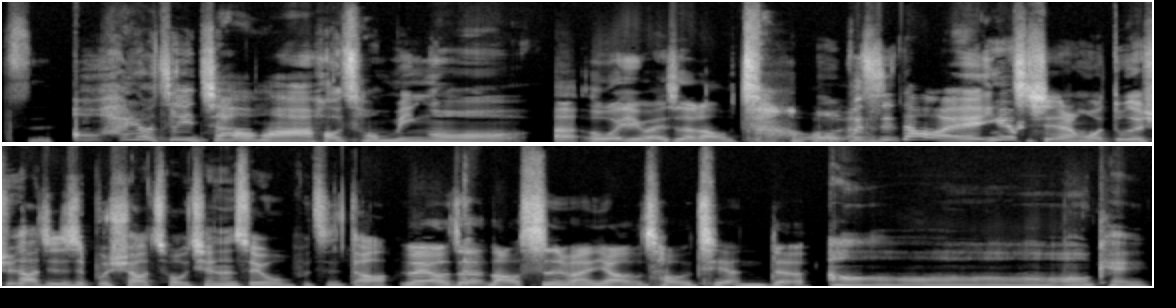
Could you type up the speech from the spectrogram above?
子。哦，还有这一招啊，好聪明哦。呃，我以为是老抽，我不知道哎，因为显然我读的学校其实是不需要抽签的，所以我不知道。没有，这老师们要抽签的哦。OK。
